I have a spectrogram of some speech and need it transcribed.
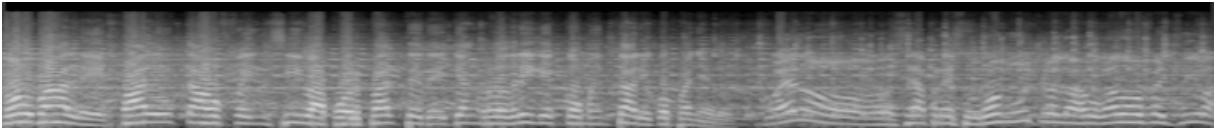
No vale, falta ofensiva por parte de Jan Rodríguez. Comentario, compañeros. Bueno, se apresuró mucho en la jugada ofensiva.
